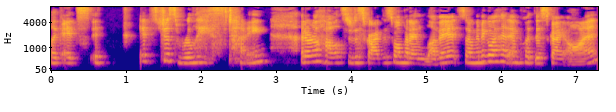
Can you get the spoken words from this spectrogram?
Like it's, it, it's just really stunning. I don't know how else to describe this one, but I love it. So I'm going to go ahead and put this guy on.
